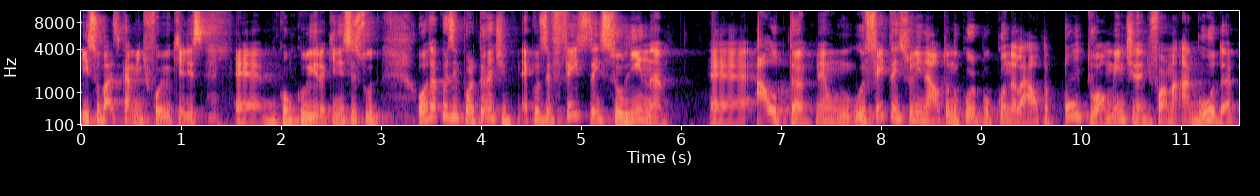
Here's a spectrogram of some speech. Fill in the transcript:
Isso basicamente foi o que eles é, concluíram aqui nesse estudo. Outra coisa importante é que os efeitos da insulina é, alta, né, um, o efeito da insulina alta no corpo, quando ela é alta pontualmente, né, de forma aguda,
